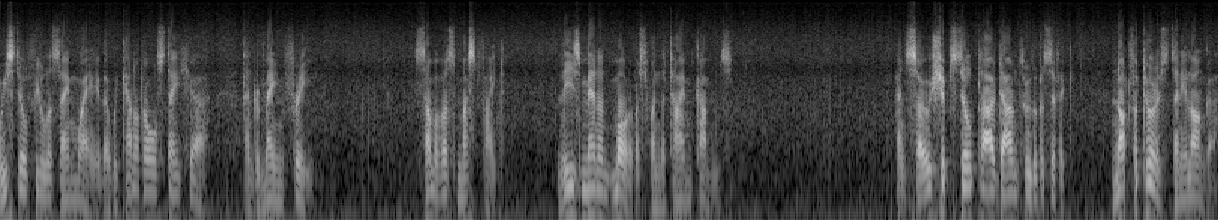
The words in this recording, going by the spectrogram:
We still feel the same way, that we cannot all stay here and remain free. Some of us must fight. These men and more of us when the time comes. And so ships still plow down through the Pacific, not for tourists any longer,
